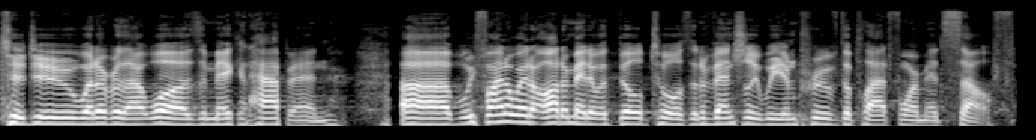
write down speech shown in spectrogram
to do whatever that was and make it happen. Uh, we find a way to automate it with build tools, and eventually we improve the platform itself,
